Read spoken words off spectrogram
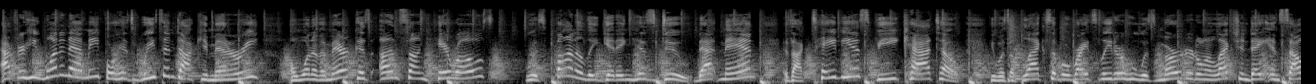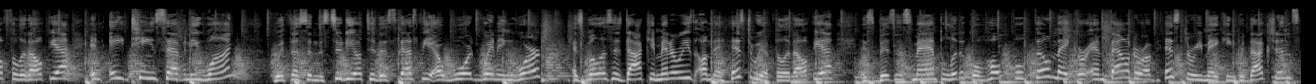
after he won an Emmy for his recent documentary on one of America's unsung heroes who is finally getting his due. That man is Octavius V. Catto. He was a black civil rights leader who was murdered on election day in South Philadelphia in 1871. With us in the studio to discuss the award winning work as well as his documentaries on the history of Philadelphia is businessman, political hopeful, filmmaker, and founder of History Making Productions,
